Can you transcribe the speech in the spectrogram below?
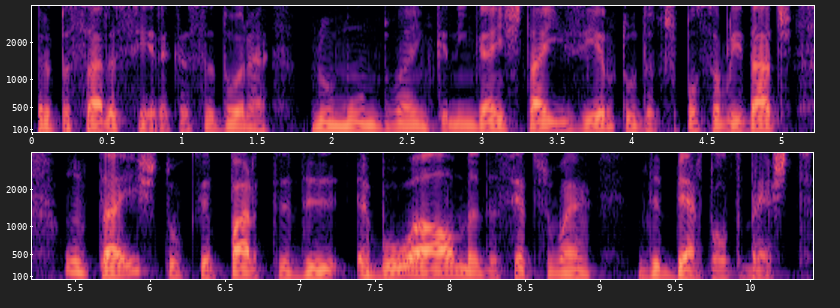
para passar a ser a caçadora. No mundo em que ninguém está isento de responsabilidades, um texto que parte de A Boa Alma de Setsuan, de Bertolt Brecht.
